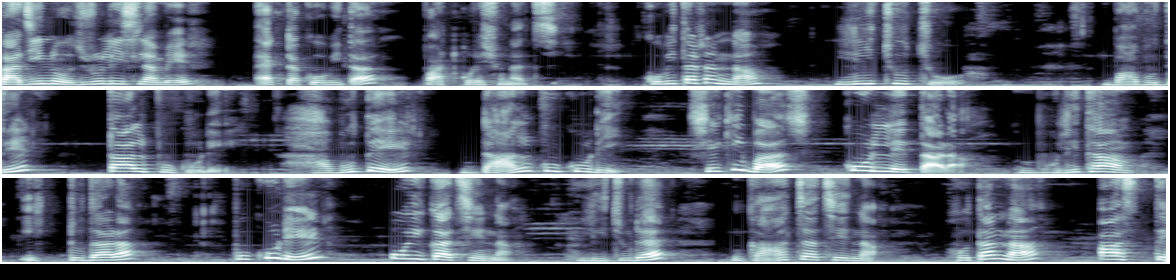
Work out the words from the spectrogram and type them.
কাজী নজরুল ইসলামের একটা কবিতা পাঠ করে শোনাচ্ছি। কবিতাটার নাম লিচু চোর। বাবুদের তাল পুকুরে হাবুদের ডাল কুকুরে সে কি বাস করলে তারা? বলি থাম, একটু দাঁড়া, পুকুরের ওই কাছে না। লিচুর এক গাছ আছে না, হতা না আসতে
